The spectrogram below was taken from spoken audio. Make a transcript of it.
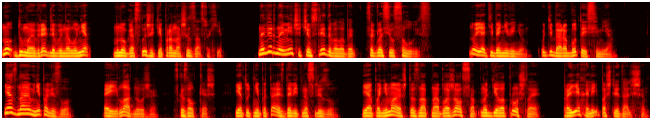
Но, думаю, вряд ли вы на Луне много слышите про наши засухи. Наверное, меньше, чем следовало бы, согласился Луис. Но я тебя не виню. У тебя работа и семья. Я знаю, мне повезло. Эй, ладно уже, сказал Кэш. Я тут не пытаюсь давить на слезу. Я понимаю, что знатно облажался, но дело прошлое. Проехали и пошли дальше.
